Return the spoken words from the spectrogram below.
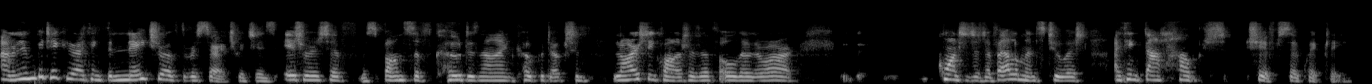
and in particular, I think the nature of the research, which is iterative, responsive, co design, co production, largely qualitative, although there are quantitative elements to it, I think that helped shift so quickly,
